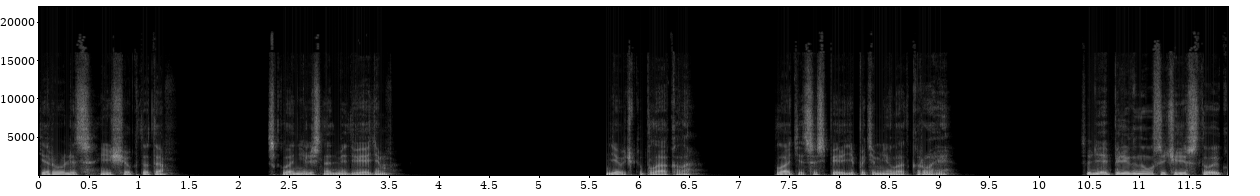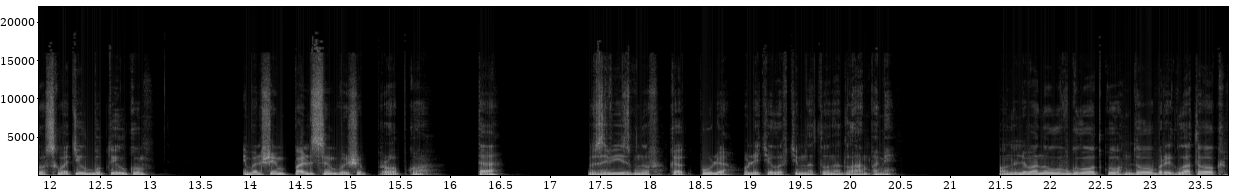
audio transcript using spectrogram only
Тиролец и еще кто-то склонились над медведем. Девочка плакала. Платьице спереди потемнело от крови. Судья перегнулся через стойку, схватил бутылку и большим пальцем вышиб пробку. Та, взвизгнув, как пуля, улетела в темноту над лампами. Он ливанул в глотку добрый глоток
